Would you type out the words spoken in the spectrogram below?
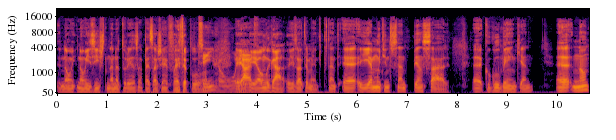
não, não existe na natureza, a paisagem é feita pelo Sim, é um olhar. É, é um legado, exatamente. Portanto, é, e é muito interessante pensar uh, que o Gulbenkian uh, não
